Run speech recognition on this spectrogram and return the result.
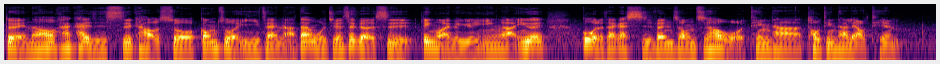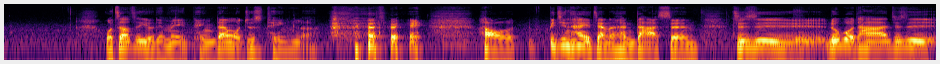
对，然后他开始思考说工作意义在哪。但我觉得这个是另外一个原因啦，因为过了大概十分钟之后，我听他偷听他聊天，我知道这有点没品，但我就是听了。对，好，毕竟他也讲的很大声，就是如果他就是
